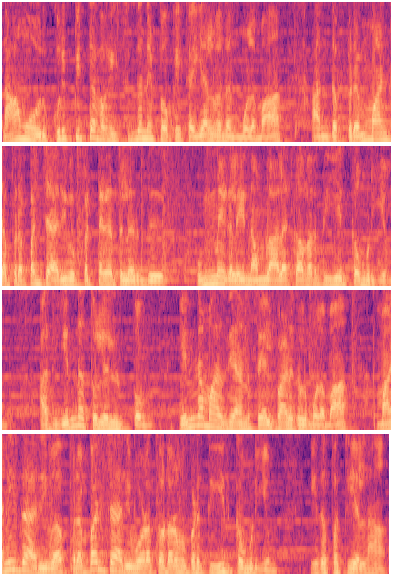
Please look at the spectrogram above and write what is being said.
நாம ஒரு குறிப்பிட்ட வகை சிந்தனை போக்கை கையாள்வதன் மூலமா அந்த பிரம்மாண்ட பிரபஞ்ச அறிவு பெட்டகத்திலிருந்து உண்மைகளை நம்மளால கவர்ந்து ஈர்க்க முடியும். அது என்ன தொழில்நுட்பம்? என்ன மாதிரியான செயல்பாடுகள் மூலமா மனித அறிவை பிரபஞ்ச அறிவோட தொடர்பு படுத்தி ஈர்க்க முடியும்? இதை பத்தி எல்லாம்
